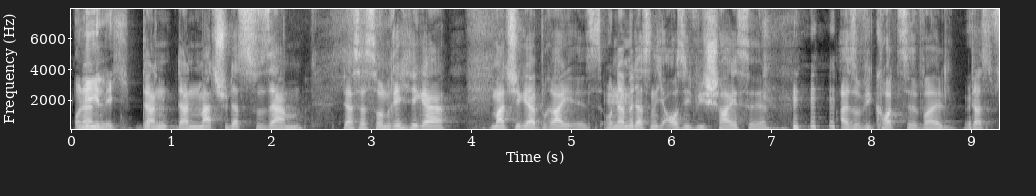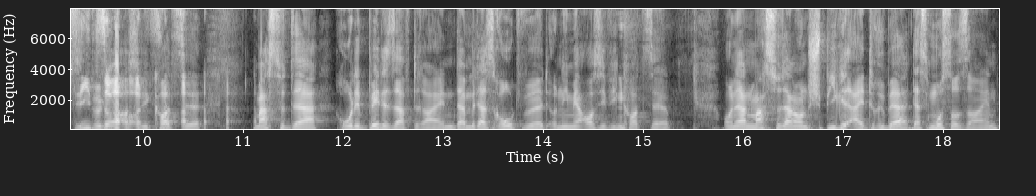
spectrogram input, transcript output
und dann, Mehlig, dann, dann matschst du das zusammen, dass das so ein richtiger matschiger Brei ist. Und damit das nicht aussieht wie Scheiße, also wie Kotze, weil das Sieht wirklich so aus wie. Kotze, machst du da rote Betesaft rein, damit das rot wird und nicht mehr aussieht wie Kotze. Und dann machst du da noch ein Spiegelei drüber, das muss so sein.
